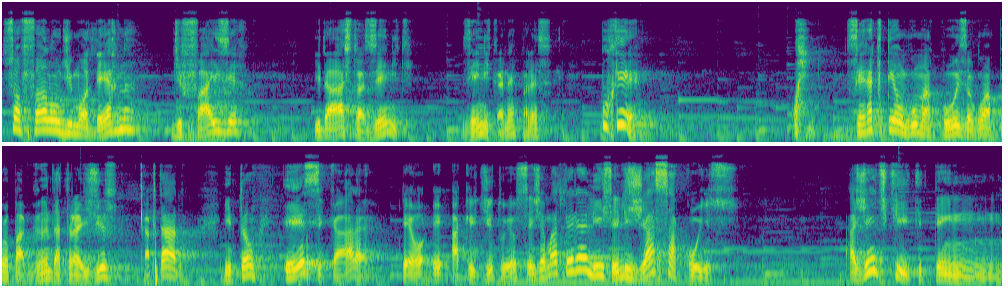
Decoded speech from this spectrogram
só falam de Moderna, de Pfizer e da AstraZeneca. Zeneca, né? Parece. Por quê? Ué, Será que tem alguma coisa, alguma propaganda atrás disso? Captaram? Então, esse cara, acredito eu, seja materialista. Ele já sacou isso. A gente que, que tem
